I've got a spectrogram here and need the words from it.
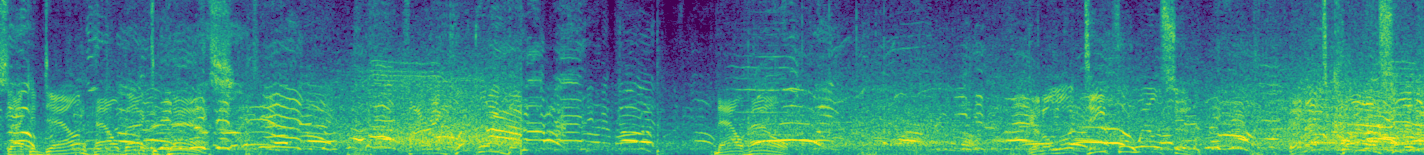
Second down, Howell back to pass. Firing quickly. Now Howell. Gonna look deep for Wilson. And that's caught inside the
